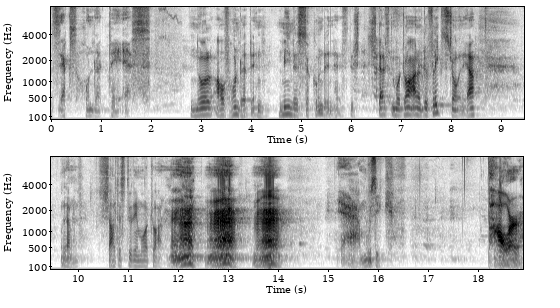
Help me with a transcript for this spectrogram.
600 PS. 0 auf 100 in Minussekunden. Du stellst den Motor an und du fliegst schon. Ja? Und dann schaltest du den Motor an. Ja, Musik. Power.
